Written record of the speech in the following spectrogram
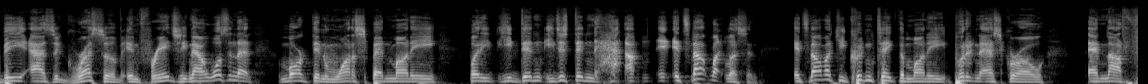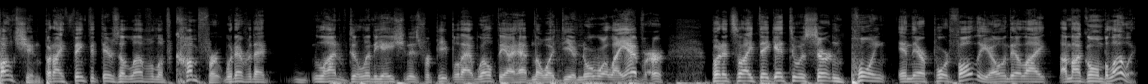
be as aggressive in free agency. Now it wasn't that Mark didn't want to spend money, but he he didn't. He just didn't have. It's not like listen. It's not like he couldn't take the money, put it in escrow, and not function. But I think that there's a level of comfort, whatever that line of delineation is for people that wealthy. I have no idea, nor will I ever. But it's like they get to a certain point in their portfolio, and they're like, "I'm not going below it."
